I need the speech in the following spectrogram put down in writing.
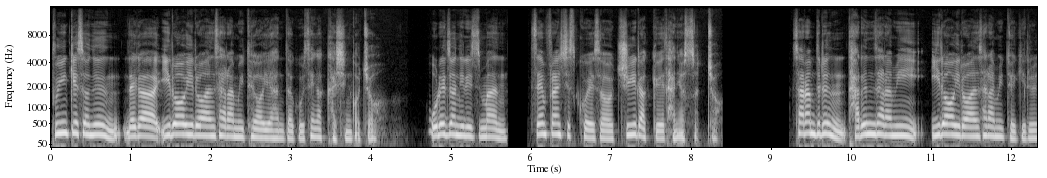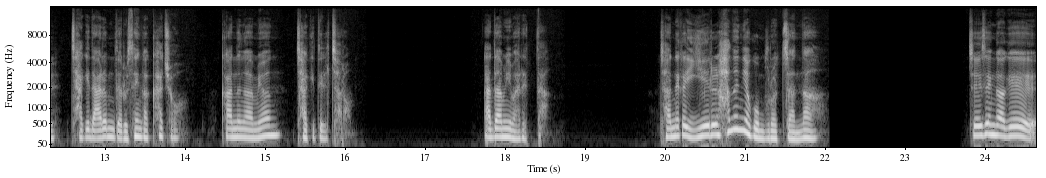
부인께서는 내가 이러이러한 사람이 되어야 한다고 생각하신 거죠. 오래전 일이지만 샌프란시스코에서 주일학교에 다녔었죠. 사람들은 다른 사람이 이러이러한 사람이 되기를 자기 나름대로 생각하죠. 가능하면 자기들처럼. 아담이 말했다. 자네가 이해를 하느냐고 물었지 않나? 제 생각에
